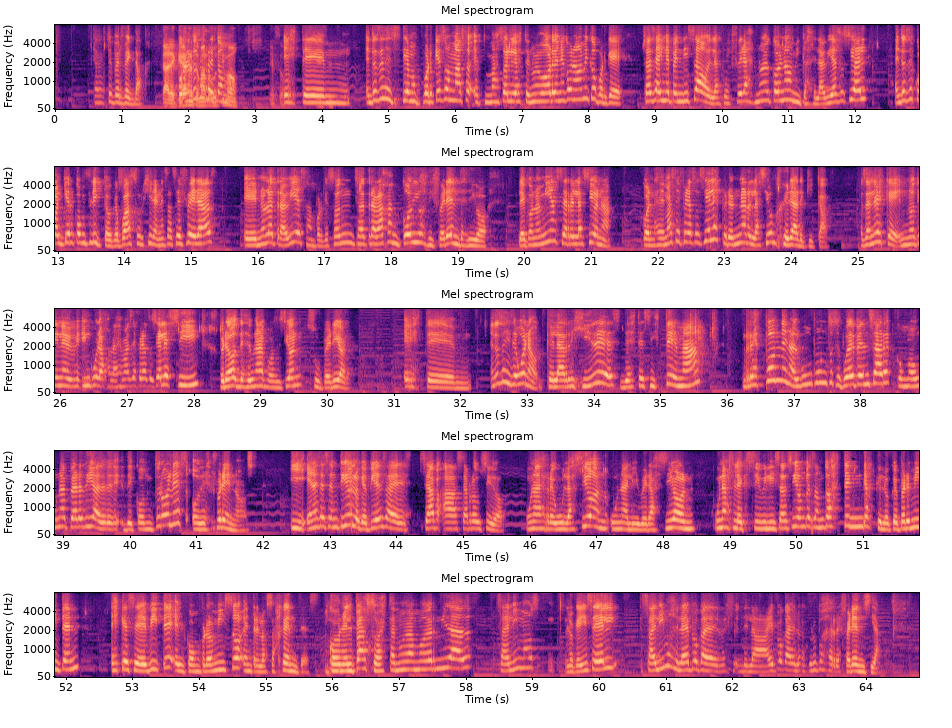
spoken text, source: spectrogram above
ya estoy perfecta Dale, Bueno, ¿querés retomar lo último? Eso. Este, Sí, sí. Entonces decíamos, ¿por qué son más, es más sólido este nuevo orden económico? Porque ya se ha independizado de las esferas no económicas de la vida social, entonces cualquier conflicto que pueda surgir en esas esferas eh, no lo atraviesan, porque son, ya trabajan códigos diferentes, digo. La economía se relaciona con las demás esferas sociales, pero en una relación jerárquica. O sea, no es que no tiene vínculos con las demás esferas sociales, sí, pero desde una posición superior. Este, entonces dice, bueno, que la rigidez de este sistema responde en algún punto, se puede pensar, como una pérdida de, controles o de frenos. Y en ese sentido lo que piensa es, se ha, se ha producido una desregulación, una liberación, una flexibilización, que son todas técnicas que lo que permiten es que se evite el compromiso entre los agentes. Con el paso a esta nueva modernidad, salimos, lo que dice él, salimos de la época de, la época de los grupos de referencia.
